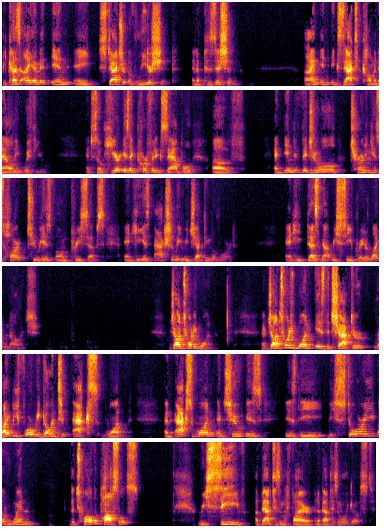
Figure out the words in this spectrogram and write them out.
because I am in, in a stature of leadership and a position, I'm in exact commonality with you. And so here is a perfect example of an individual turning his heart to his own precepts, and he is actually rejecting the Lord. And he does not receive greater light and knowledge. John 21. Now, John 21 is the chapter right before we go into Acts 1. And Acts 1 and 2 is, is the, the story of when the 12 apostles receive a baptism of fire and a baptism of the Holy Ghost.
